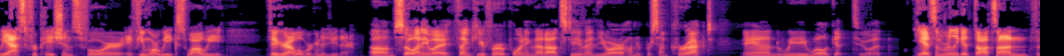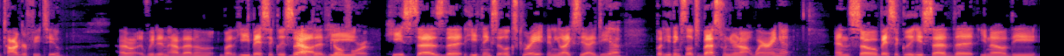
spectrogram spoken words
we ask for patience for a few more weeks while we figure out what we're going to do there. Um, so anyway, thank you for pointing that out, Stephen. You are 100% correct, and we will get to it. He had some really good thoughts on photography too. I don't know if we didn't have that in, but he basically said Yeah, that he go for it. he says that he thinks it looks great and he likes the idea, but he thinks it looks best when you're not wearing it. And so basically he said that, you know, the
